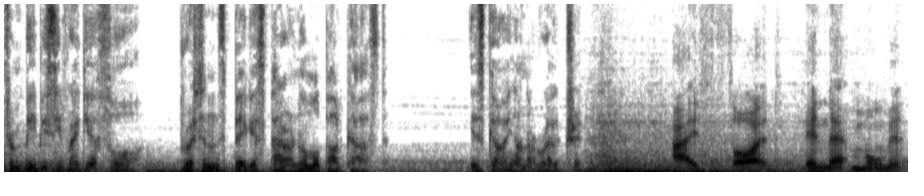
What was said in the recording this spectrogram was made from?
From BBC Radio 4, Britain's biggest paranormal podcast is going on a road trip. I thought in that moment,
